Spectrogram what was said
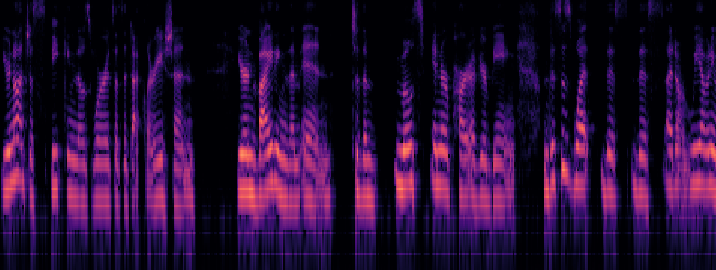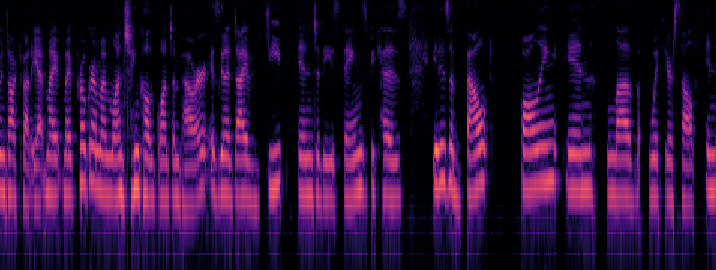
You're not just speaking those words as a declaration, you're inviting them in to the most inner part of your being this is what this this i don't we haven't even talked about it yet my my program i'm launching called quantum power is going to dive deep into these things because it is about falling in love with yourself, in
